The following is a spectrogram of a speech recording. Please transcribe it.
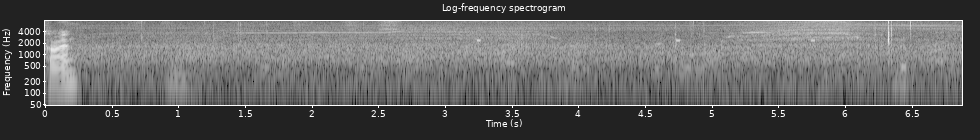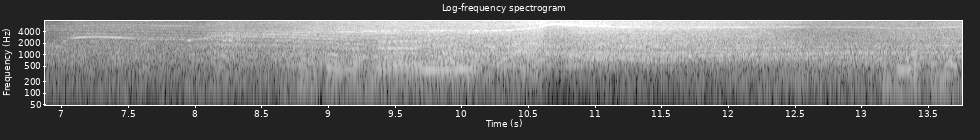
Come in. Since it wasn't that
